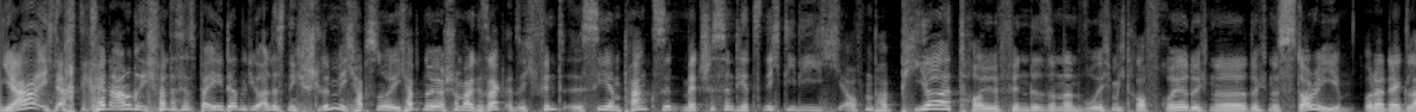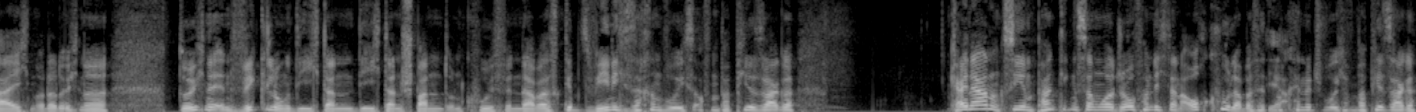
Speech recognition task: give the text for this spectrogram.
Ja, ich dachte, keine Ahnung, ich fand das jetzt bei AEW alles nicht schlimm. Ich hab's nur, ich habe nur ja schon mal gesagt, also ich finde äh, CM Punk sind Matches sind jetzt nicht die, die ich auf dem Papier toll finde, sondern wo ich mich drauf freue durch eine durch eine Story oder dergleichen oder durch eine durch eine Entwicklung, die ich dann, die ich dann spannend und cool finde. Aber es gibt wenig Sachen, wo ich es auf dem Papier sage, keine Ahnung, CM Punk gegen Samoa Joe fand ich dann auch cool, aber es ist ja. auch kein Match, wo ich auf dem Papier sage,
